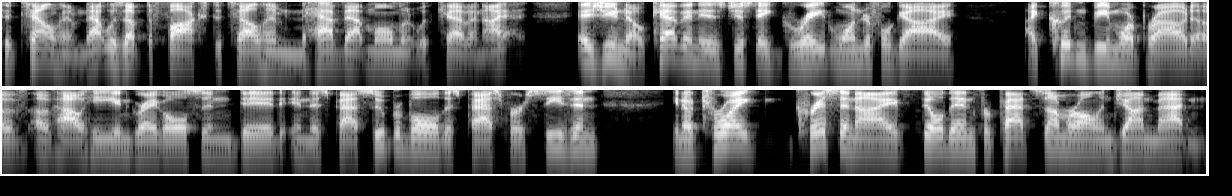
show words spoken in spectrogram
to tell him. That was up to Fox to tell him and have that moment with Kevin. I as you know, Kevin is just a great, wonderful guy. I couldn't be more proud of of how he and Greg Olsen did in this past Super Bowl, this past first season. You know, Troy, Chris, and I filled in for Pat Summerall and John Madden,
